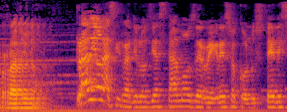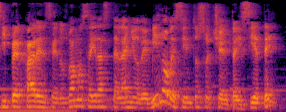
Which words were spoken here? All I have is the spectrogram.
Radio. Radiolas y radiolos, ya estamos de regreso con ustedes y prepárense, nos vamos a ir hasta el año de 1987.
